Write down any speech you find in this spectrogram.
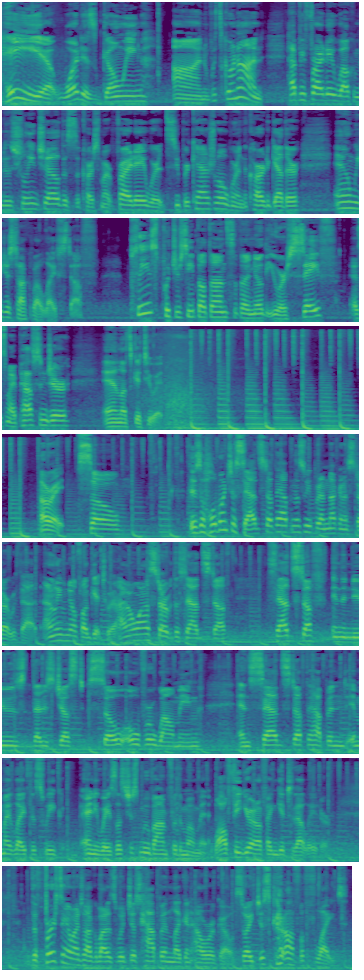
Hey, what is going on? What's going on? Happy Friday. Welcome to the Chalene Show. This is a Car Smart Friday where it's super casual. We're in the car together and we just talk about life stuff. Please put your seatbelt on so that I know that you are safe as my passenger and let's get to it. All right, so there's a whole bunch of sad stuff that happened this week, but I'm not going to start with that. I don't even know if I'll get to it. I don't want to start with the sad stuff. Sad stuff in the news that is just so overwhelming and sad stuff that happened in my life this week. Anyways, let's just move on for the moment. I'll figure out if I can get to that later. The first thing I want to talk about is what just happened like an hour ago. So I just got off a flight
